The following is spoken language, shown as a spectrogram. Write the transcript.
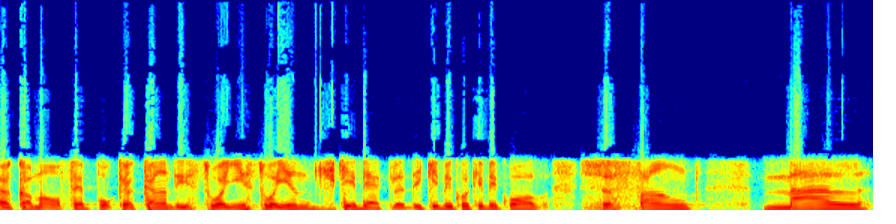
Euh, comment on fait pour que quand des citoyens, citoyennes du Québec, des Québécois, Québécoises, se sentent mal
